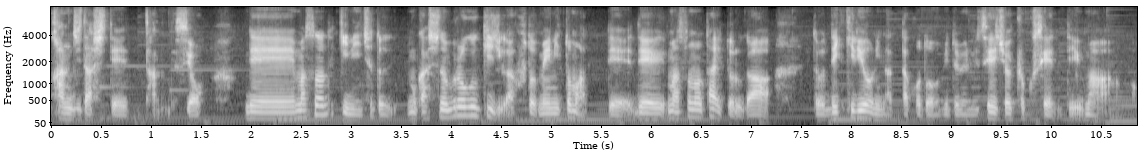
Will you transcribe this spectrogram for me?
感じ出してたんですよ。で、まあ、その時にちょっと昔のブログ記事がふと目に留まって、で、まあ、そのタイトルが、できるようになったことを認める成長曲線っていう、まあ、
